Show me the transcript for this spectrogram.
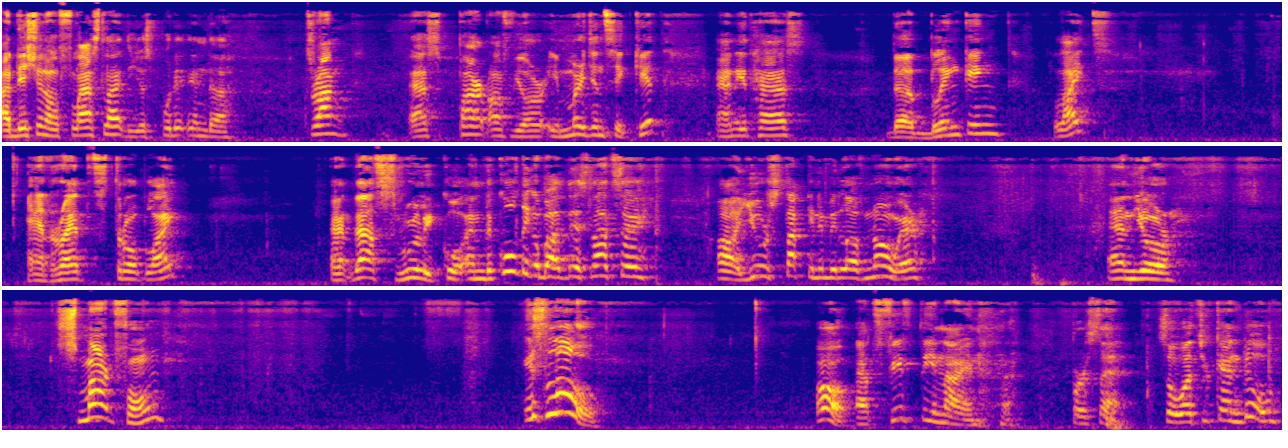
additional flashlight. You just put it in the trunk as part of your emergency kit. And it has the blinking light and red strobe light. And that's really cool. And the cool thing about this, let's say uh, you're stuck in the middle of nowhere and your smartphone is low. Oh, at 59%. So what you can do,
